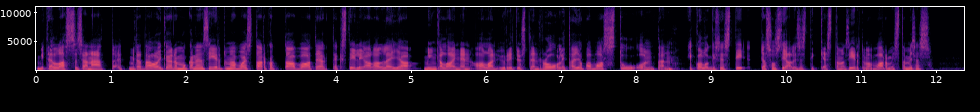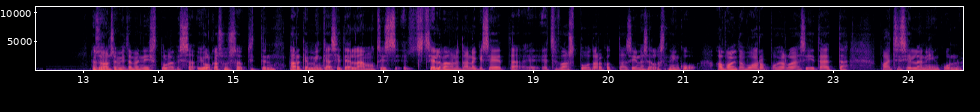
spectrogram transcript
Miten Lasse sä näet, että mitä tämä oikeudenmukainen siirtymä voisi tarkoittaa vaate- ja tekstiilialalle ja minkälainen alan yritysten rooli tai jopa vastuu on tämän ekologisesti ja sosiaalisesti kestävän siirtymän varmistamisessa? No se on se, mitä me niissä tulevissa julkaisuissa sitten tarkemmin käsitellään, mutta siis selvää on nyt ainakin se, että, että se vastuu tarkoittaa siinä sellaista niin kuin avointa vuoropuhelua ja siitä, että paitsi sillä niin kuin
